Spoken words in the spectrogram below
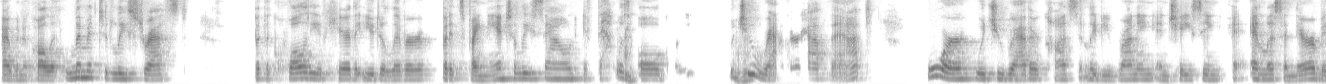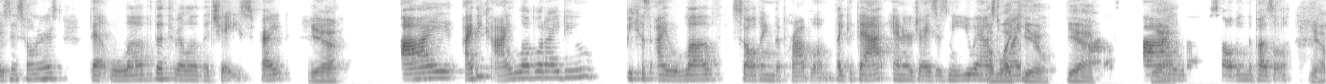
I want to call it limitedly stressed, but the quality of care that you deliver, but it's financially sound. If that was mm. all great, would mm-hmm. you rather have that? Or would you rather constantly be running and chasing? And listen, there are business owners that love the thrill of the chase, right? Yeah. I I think I love what I do because I love solving the problem. Like that energizes me. You asked I'm like you. Yeah. I yeah. love solving the puzzle. Yeah.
